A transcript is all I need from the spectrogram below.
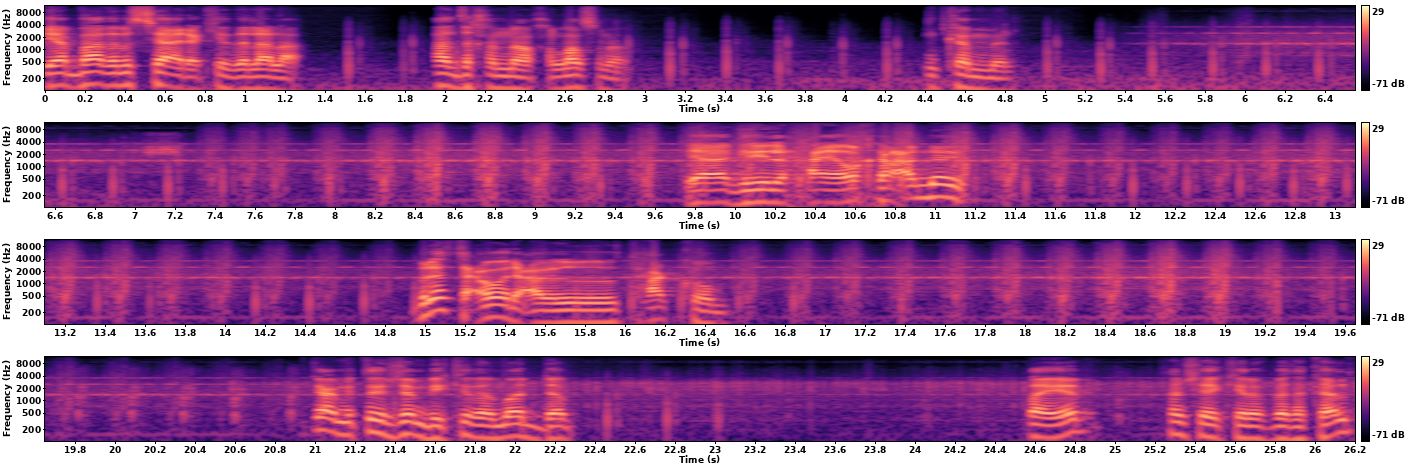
ياب هذا بس شارع كذا. لا لا. هذا دخلناه خلصنا. نكمل. يا قليل الحياة وخر عني. بدأت على التحكم. قام يطير جنبي كذا مؤدب. طيب خلينا نشيك هنا في بيت الكلب.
